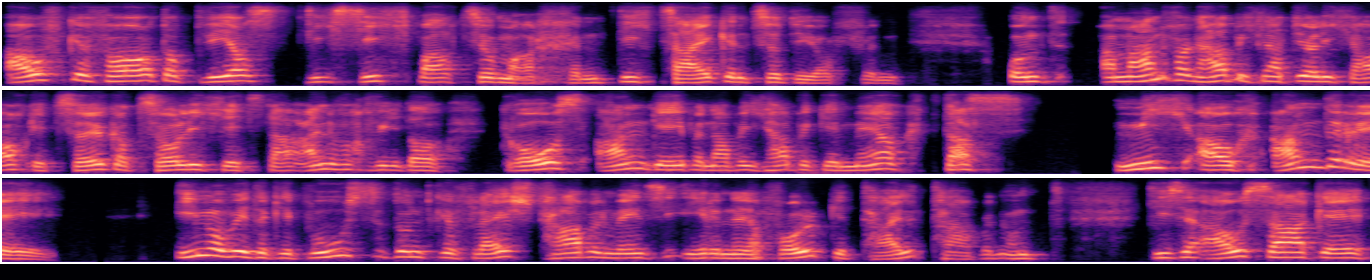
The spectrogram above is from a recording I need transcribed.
aufgefordert wirst, dich sichtbar zu machen, dich zeigen zu dürfen. Und am Anfang habe ich natürlich auch gezögert, soll ich jetzt da einfach wieder groß angeben, aber ich habe gemerkt, dass mich auch andere immer wieder geboostet und geflasht haben, wenn sie ihren Erfolg geteilt haben. Und diese Aussage,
